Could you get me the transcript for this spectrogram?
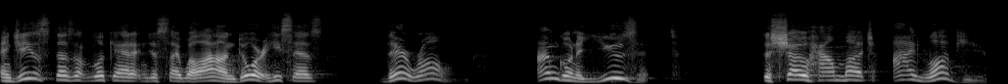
And Jesus doesn't look at it and just say, Well, I'll endure it. He says, They're wrong. I'm going to use it to show how much I love you.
